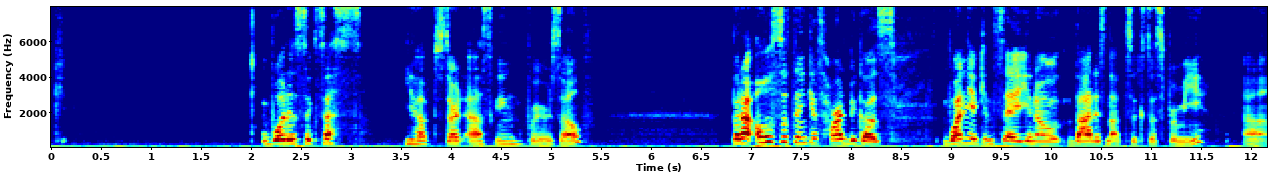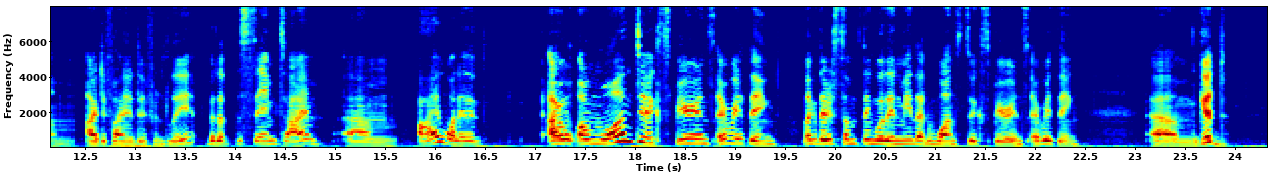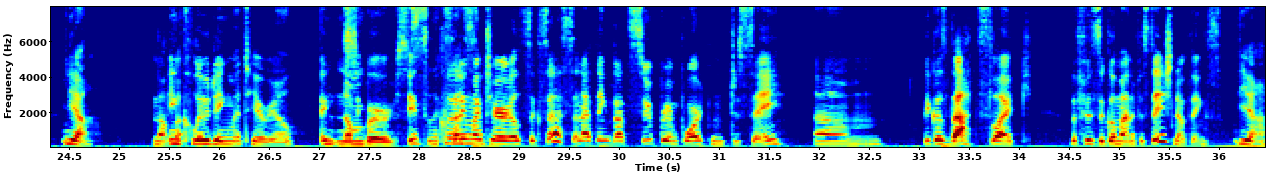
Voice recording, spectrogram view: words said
what is success? You have to start asking for yourself. But I also think it's hard because one you can say, you know, that is not success for me. Um, I define it differently, but at the same time, um, I wanted, I, I want to experience everything. Like there's something within me that wants to experience everything. Um, good, Yeah. not bad. Including material Inc- numbers. it's success. including material success and i think that's super important to say um, because that's like the physical manifestation of things Yeah.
